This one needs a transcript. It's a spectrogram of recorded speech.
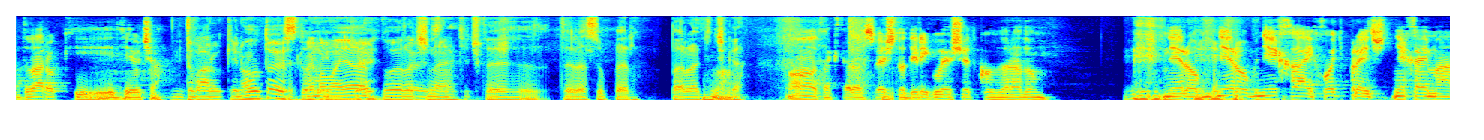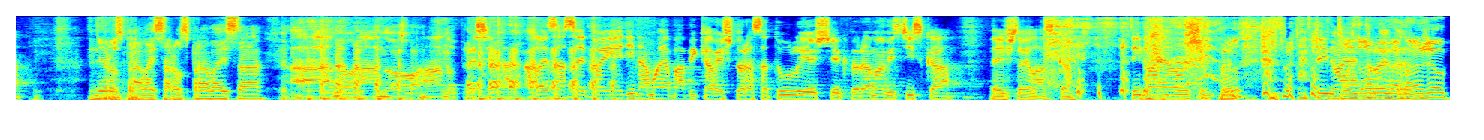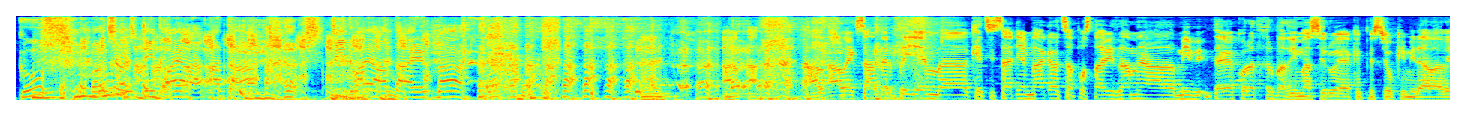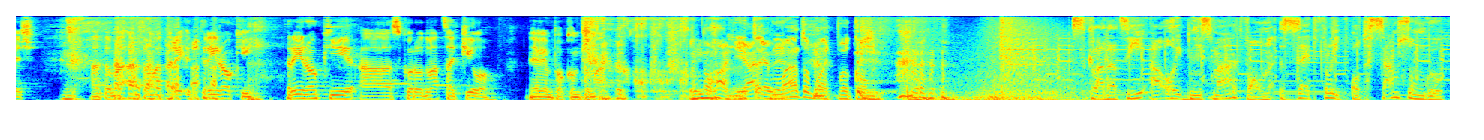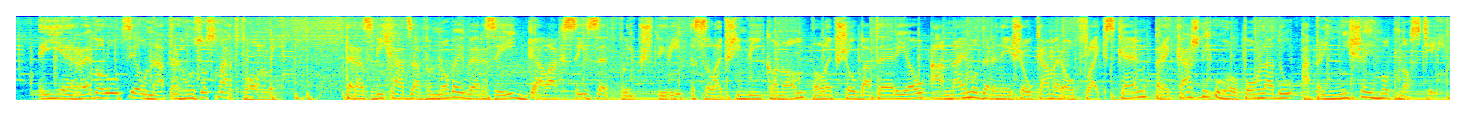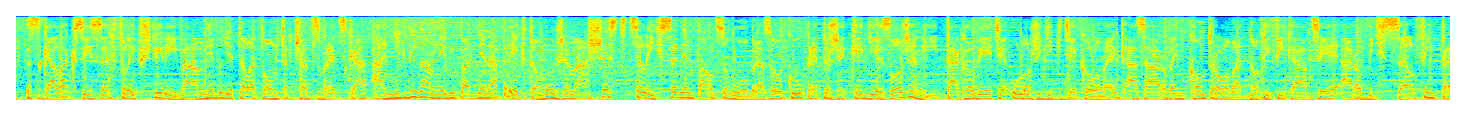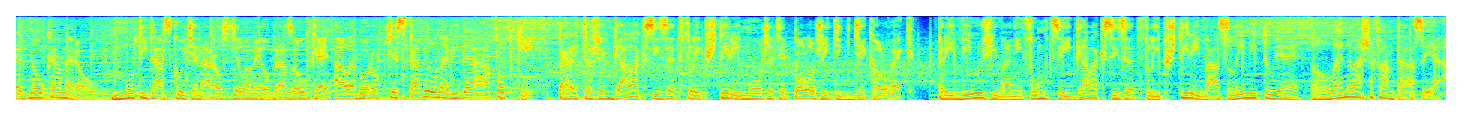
2 roky dievča. Dva roky, no to je To skvelé. mám aj ja, dvojročné. To je. To teraz super paradička. No, tak teraz, vieš, to diriguje všetko s radom. Nerob, nerob, nechaj, choď preč, nechaj ma. Nerozprávaj sa, rozprávaj sa. Áno, áno, áno, presne tak. Ale zase to je jediná moja babika, vieš, ktorá sa túli ešte, ktorá ma vystiská. Vieš, to je láska. Tí dvaja už... Tí dvaja... Pozdravujeme manželku. Počúvaš, ty dvaja a tá. Ty dvaja a tá jedna. A, a, a, Alexander, prídem, eh, keď si sadnem na gauč sa postaví za mňa a mi tak akurát chrbát vymasíruje, aké pesťovky mi dáva, vieš. A to má, a to má 3, roky. 3 roky a skoro 20 kilo. Neviem, pokom to má. No ani ja tak neviem. má to mať pokom. Skladací a ojibný smartfón Z Flip od Samsungu je revolúciou na trhu so smartfónmi. Teraz vychádza v novej verzii Galaxy Z Flip 4 s lepším výkonom, lepšou batériou a najmodernejšou kamerou FlexCam pre každý uhol pohľadu a pri nižšej hmotnosti. Z Galaxy Z Flip 4 vám nebude telefón trčať z vrecka a nikdy vám nevypadne napriek tomu, že má 6,7 palcovú obrazovku, pretože keď je zložený, tak ho viete uložiť kdekoľvek a zároveň kontrolovať notifikácie a robiť selfie prednou kamerou. Multitaskujte na rozdelenej obrazovke alebo robte stabilné videá a fotky, pretože Galaxy Z Flip 4 môžete položiť kdekoľvek. Pri využívaní funkcií Galaxy Z Flip 4 vás limituje len vaša fantázia.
